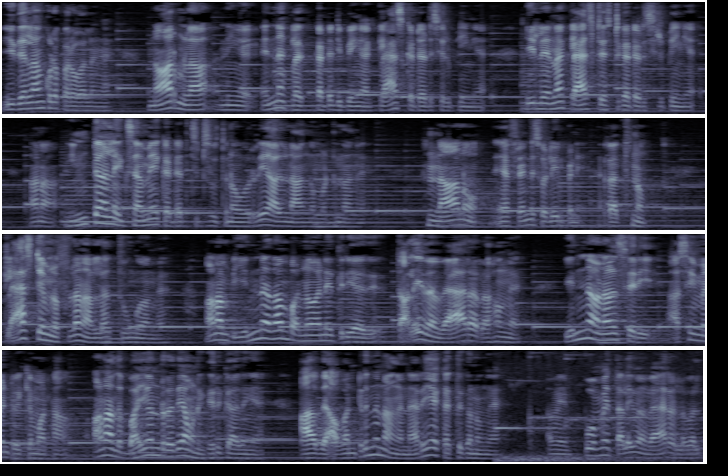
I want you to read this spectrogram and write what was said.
இதெல்லாம் கூட பரவாயில்லைங்க. நார்மலாக நீங்கள் என்ன கிளா கட் அடிப்பீங்க கிளாஸ் கட் அடிச்சிருப்பீங்க இல்லைன்னா கிளாஸ் டெஸ்ட் கட் அடிச்சிருப்பீங்க ஆனால் இன்டர்னல் எக்ஸாமே கட் அடிச்சுட்டு சுற்றின ஒரே ஆள் நாங்கள் மட்டும்தாங்க. நானும் என் ஃப்ரெண்டு சொல்லியிருப்பேனே ரத்னம். கிளாஸ் டைமில் ஃபுல்லாக நல்லா தூங்குவாங்க. ஆனால் அப்படி என்ன தான் பண்ணுவானே தெரியாது. தலைவன் வேற ரகங்க. என்ன ஆனாலும் சரி அசைன்மெண்ட் வைக்க மாட்டான். ஆனால் அந்த பயன்றதே அவனுக்கு இருக்காதுங்க. அது அவன்கிட்ட நாங்கள் நிறைய கற்றுக்கணுங்க அவன் எப்போவுமே தலைவன் வேற லெவல்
